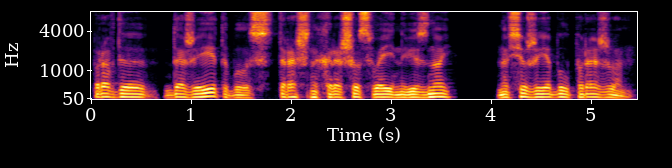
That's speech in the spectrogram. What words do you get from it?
Правда, даже это было страшно хорошо своей новизной, но все же я был поражен.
